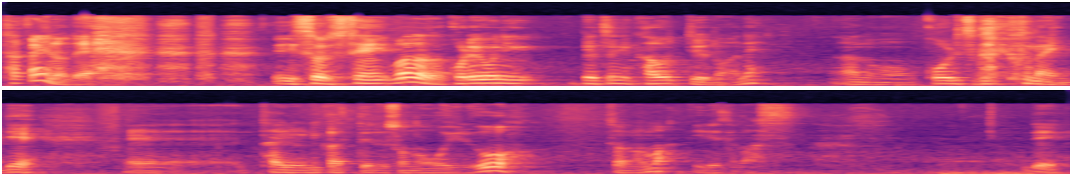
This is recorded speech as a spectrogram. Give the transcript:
高いので それわざわざこれ用に別に買うっていうのはねあの効率が良くないんで、えー、大量に買ってるそのオイルをそのまま入れてます。で、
